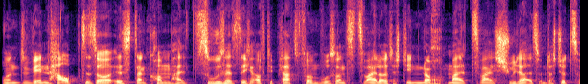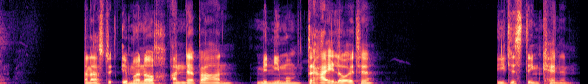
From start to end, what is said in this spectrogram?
Und wenn Hauptsaison ist, dann kommen halt zusätzlich auf die Plattform, wo sonst zwei Leute stehen, nochmal zwei Schüler als Unterstützung. Dann hast du immer noch an der Bahn Minimum drei Leute, die das Ding kennen.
